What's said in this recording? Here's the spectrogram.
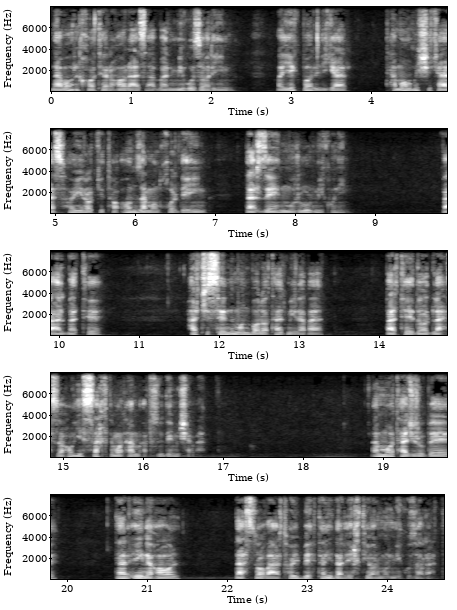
نوار خاطرها را از اول می‌گذاریم و یک بار دیگر تمام شکست هایی را که تا آن زمان خورده ایم در ذهن مرور می کنیم و البته هرچی سنمان بالاتر می رود بر تعداد لحظه های سختمان هم افزوده می شود. اما تجربه در عین حال دستاوردهای بهتری در اختیارمان می‌گذارد.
